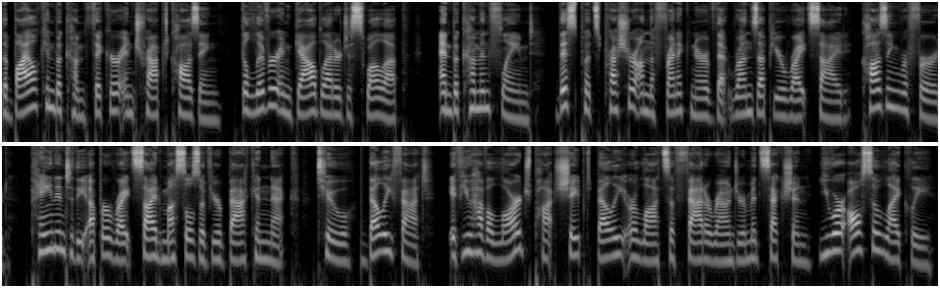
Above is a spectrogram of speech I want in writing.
the bile can become thicker and trapped causing the liver and gallbladder to swell up, and become inflamed. This puts pressure on the phrenic nerve that runs up your right side, causing referred pain into the upper right side muscles of your back and neck. 2. Belly fat. If you have a large pot-shaped belly or lots of fat around your midsection, you are also likely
